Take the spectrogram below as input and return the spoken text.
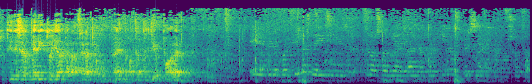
Tú tienes el mérito ya para hacer la pregunta, ¿eh? No tanto tiempo. A ver. Eh, pero ¿por qué los países nos odian tanto? ¿Por qué nos persiguen a nosotros?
